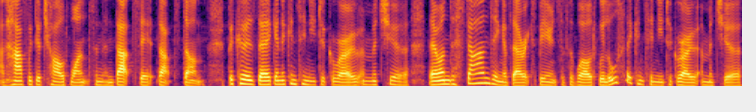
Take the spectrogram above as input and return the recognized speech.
and have with your child once and then that's it, that's done, because they're going to continue to grow and mature. Their understanding of their experience of the world will also continue to grow and mature,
